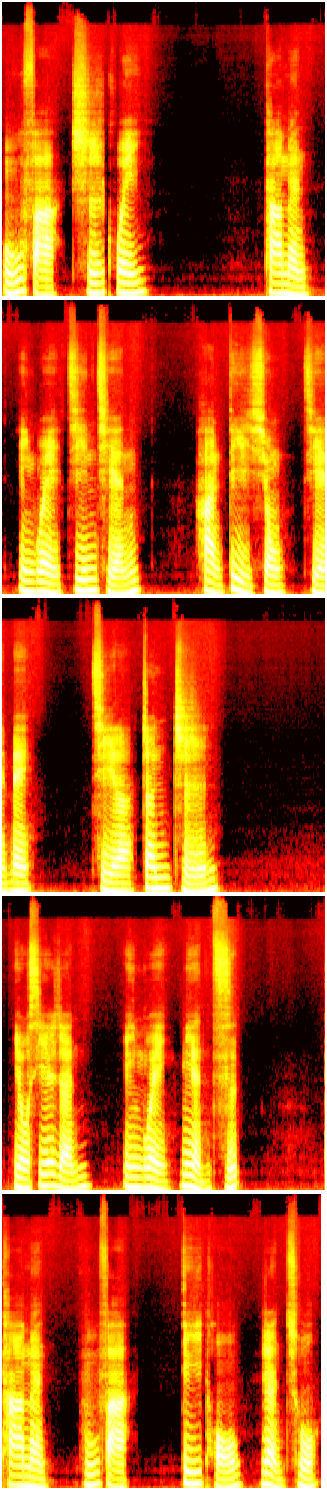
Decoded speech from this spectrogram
无法吃亏；他们因为金钱。和弟兄姐妹起了争执，有些人因为面子，他们无法低头认错，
